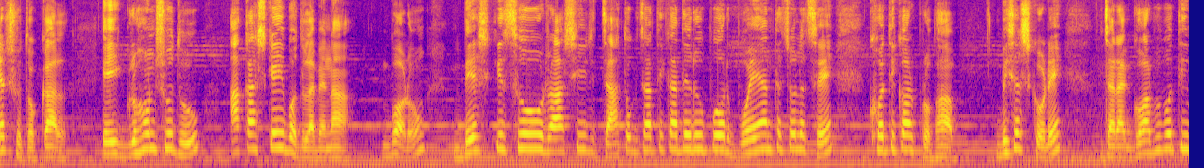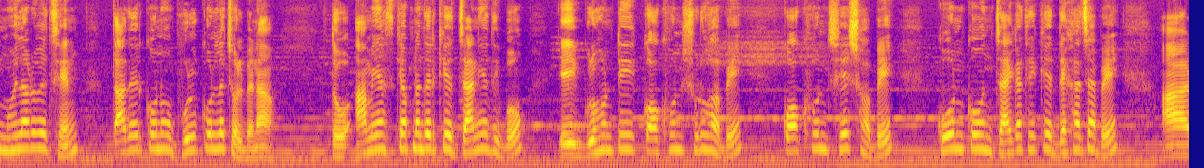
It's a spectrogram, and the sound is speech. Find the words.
এর সূতককাল এই গ্রহণ শুধু আকাশকেই বদলাবে না বরং বেশ কিছু রাশির জাতক জাতিকাদের উপর বয়ে আনতে চলেছে ক্ষতিকর প্রভাব। বিশেষ করে যারা গর্ভবতী মহিলা রয়েছেন, তাদের কোনো ভুল করলে চলবে না। তো আমি আজকে আপনাদেরকে জানিয়ে দিব, এই গ্রহণটি কখন শুরু হবে, কখন শেষ হবে, কোন কোন জায়গা থেকে দেখা যাবে, আর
